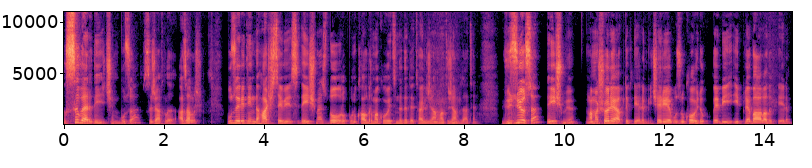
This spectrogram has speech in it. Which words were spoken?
ısı verdiği için buza sıcaklığı azalır. Buz eridiğinde H seviyesi değişmez. Doğru. Bunu kaldırma kuvvetinde de detaylıca anlatacağım zaten. Yüzüyorsa değişmiyor. Ama şöyle yaptık diyelim. İçeriye buzu koyduk ve bir iple bağladık diyelim.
